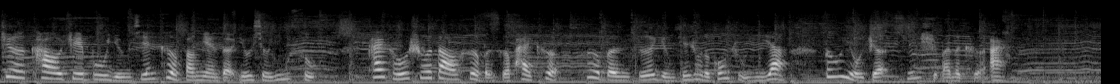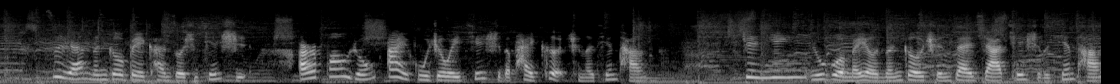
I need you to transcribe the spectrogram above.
这靠这部影片各方面的优秀因素。开头说到赫本和派克，赫本和影片中的公主一样，都有着天使般的可爱，自然能够被看作是天使。而包容爱护这位天使的派克成了天堂。正因如果没有能够承载下天使的天堂，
